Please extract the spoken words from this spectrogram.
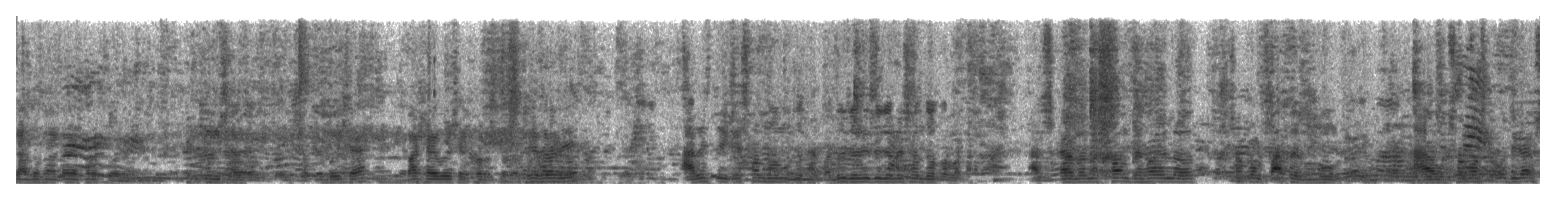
চার দোকানের টাকা খরচ করে পুলিশ সাথে বৈশা বাসায় বসে খরচ করো। ঠিক আছে আর স্ত্রীকে সন্দেহ মুক্ত থাকবা। দুজনই দুজনে সন্দেহ করবা না। আর কারণ সন্দেহ হলো সকল পাপের মূল। আর সমস্ত অধিকাংশ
